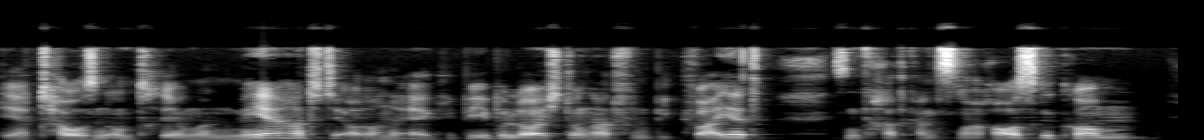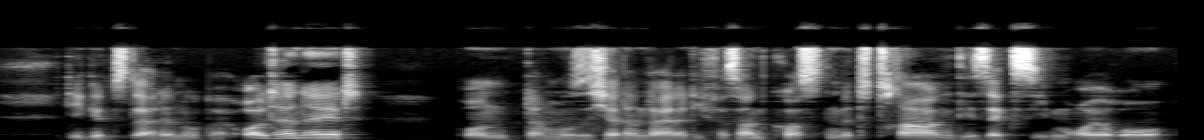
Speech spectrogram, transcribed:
der 1000 Umdrehungen mehr hat, der auch noch eine RGB-Beleuchtung hat von Be Quiet. Sind gerade ganz neu rausgekommen. Die gibt's leider nur bei Alternate. Und da muss ich ja dann leider die Versandkosten mittragen, die 6, 7 Euro.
